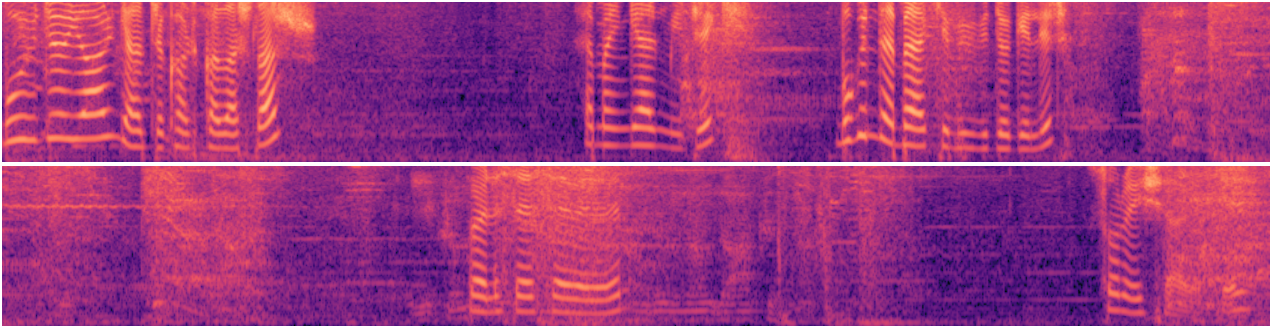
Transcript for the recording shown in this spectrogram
Bu video yarın gelecek arkadaşlar. Hemen gelmeyecek. Bugün de belki bir video gelir. Böyle SS verelim. Soru işareti.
